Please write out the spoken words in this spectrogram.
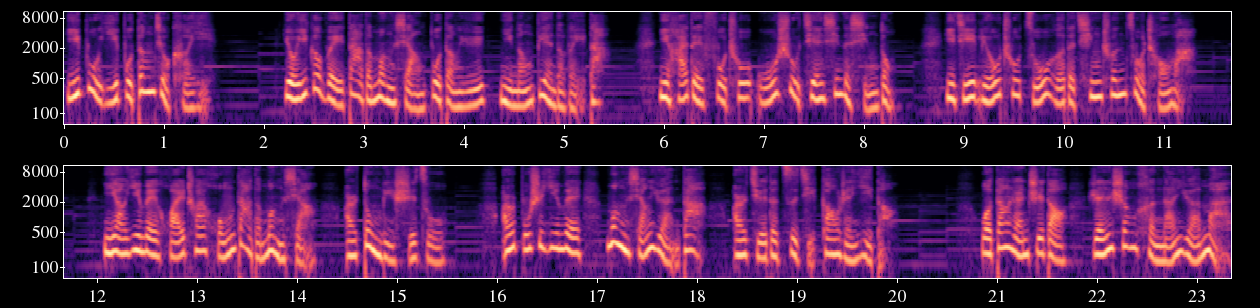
一步一步登就可以。有一个伟大的梦想，不等于你能变得伟大。你还得付出无数艰辛的行动，以及留出足额的青春做筹码。你要因为怀揣宏大的梦想而动力十足，而不是因为梦想远大而觉得自己高人一等。我当然知道人生很难圆满，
